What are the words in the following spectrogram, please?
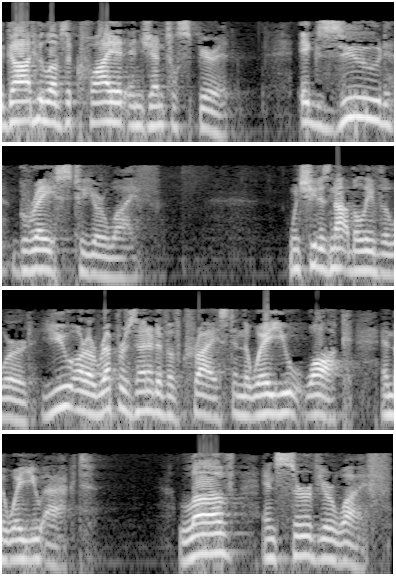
The God who loves a quiet and gentle spirit. Exude grace to your wife when she does not believe the word. You are a representative of Christ in the way you walk and the way you act. Love and serve your wife.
